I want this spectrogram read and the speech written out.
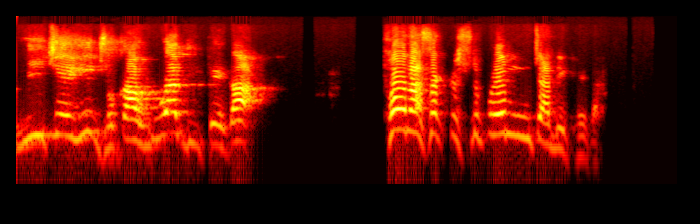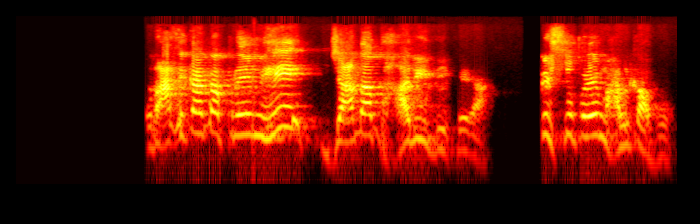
नीचे ही झुका हुआ दिखेगा। थोड़ा सा कृष्ण प्रेम ऊँचा दिखेगा। राधिका का प्रेम ही ज़्यादा भारी दिखेगा। कृष्ण प्रेम हल्का हो।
